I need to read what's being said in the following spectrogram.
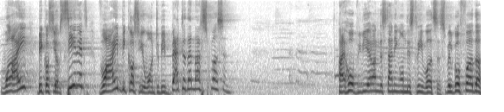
Why? Because you have seen it. Why? Because you want to be better than that person. I hope we are understanding on these three verses. We'll go further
